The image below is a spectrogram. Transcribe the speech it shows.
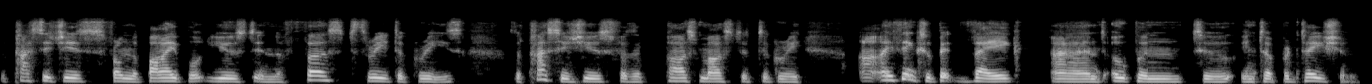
the passages from the Bible used in the first three degrees, the passage used for the past master degree, I think is a bit vague and open to interpretation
